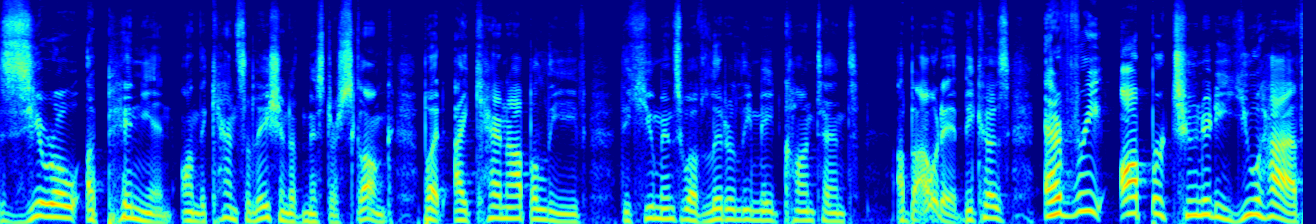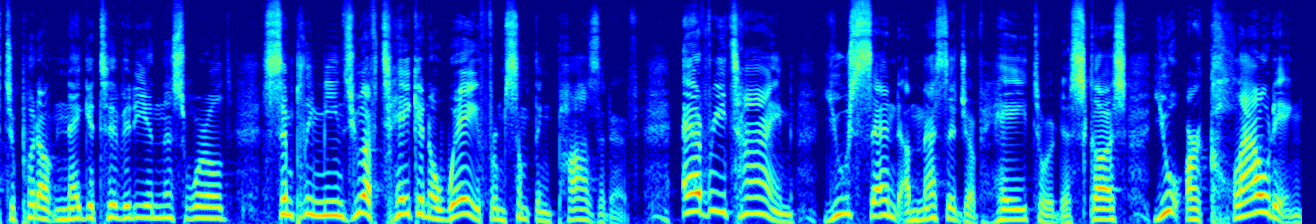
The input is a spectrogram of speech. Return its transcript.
zero opinion on the cancellation of Mr. Skunk, but I cannot believe the humans who have literally made content about it because every opportunity you have to put out negativity in this world simply means you have taken away from something positive. Every time you send a message of hate or disgust, you are clouding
